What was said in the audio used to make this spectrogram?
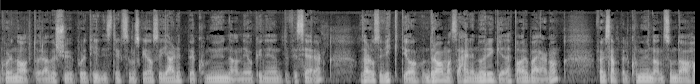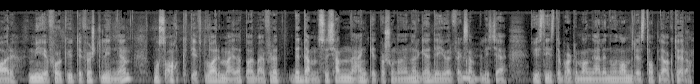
koordinatorer ved sju politidistrikt som skal også hjelpe kommunene i å kunne identifisere. Og så er det også viktig å dra med seg hele Norge dette arbeidet nå. F.eks. kommunene som da har mye folk ute i førstelinjen, må også aktivt være med i dette arbeidet. For det er dem som kjenner enkeltpersonene i Norge. Det gjør f.eks. ikke Justisdepartementet eller noen andre statlige aktører.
